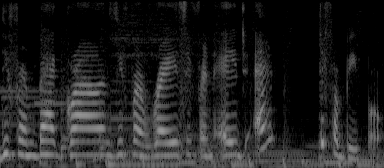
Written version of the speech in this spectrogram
different backgrounds different race different age and different people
